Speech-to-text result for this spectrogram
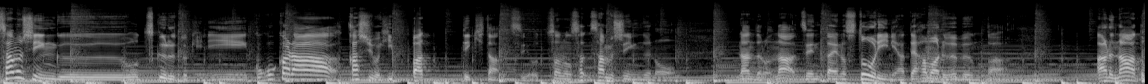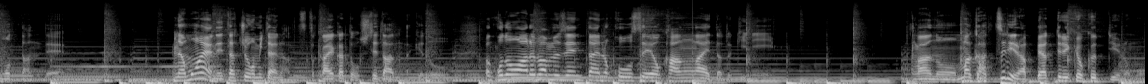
サムシングを作る時にここから歌詞を引っ張ってきたんですよ。そのササムシングのなんだろうな全体のストーリーに当てはまる部分があるなと思ったんで。なもはやネタ帳みたいな使い方をしてたんだけど、まあこのアルバム全体の構成を考えた時にあのまあがっつりラップやってる曲っていうのも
